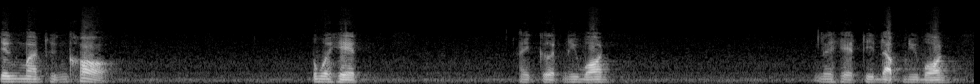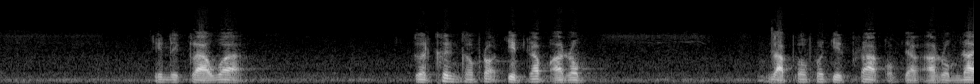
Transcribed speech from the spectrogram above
จึงมาถึงข้อ ตัวเหตุ ให้เกิดนิวรณ์ในเหตุที่ดับนิวรณ์ที่ได้กล่าวว่า เกิดขึ้นก็เพราะจิตรับอารมณ์ ดับก็เพราะจิตพรากออกจากอารมณ์ได้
